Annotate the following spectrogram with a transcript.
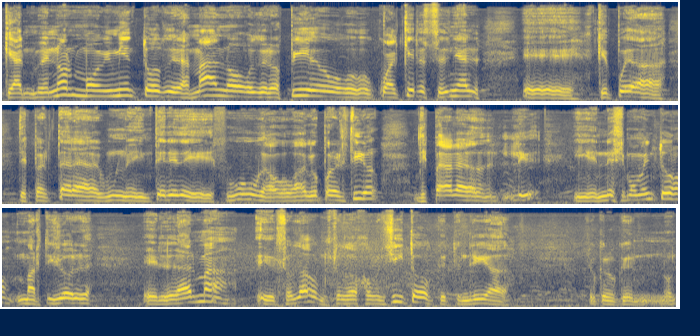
que al menor movimiento de las manos o de los pies o cualquier señal eh, que pueda despertar algún interés de fuga o algo por el estilo, disparar y en ese momento martilló el, arma el soldado, un soldado jovencito que tendría, yo creo que no,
